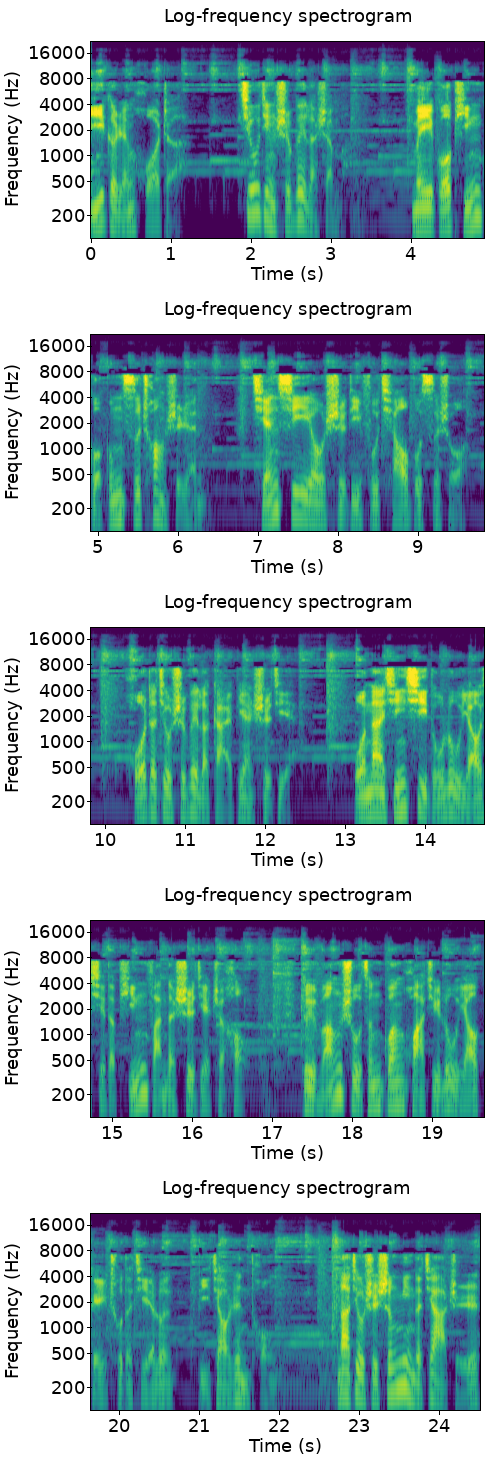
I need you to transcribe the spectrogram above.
一个人活着究竟是为了什么？美国苹果公司创始人、前 CEO 史蒂夫·乔布斯说：“活着就是为了改变世界。”我耐心细读路遥写的《平凡的世界》之后，对王树增观话剧路遥给出的结论比较认同，那就是生命的价值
